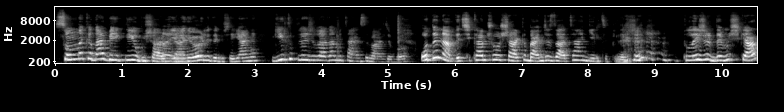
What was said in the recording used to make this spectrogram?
sonuna kadar bekliyor bu şarkı. Aynen. Yani öyle de bir şey. Yani guilty pleasure'lardan bir tanesi bence bu. O dönemde çıkan çoğu şarkı bence zaten guilty pleasure. pleasure demişken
